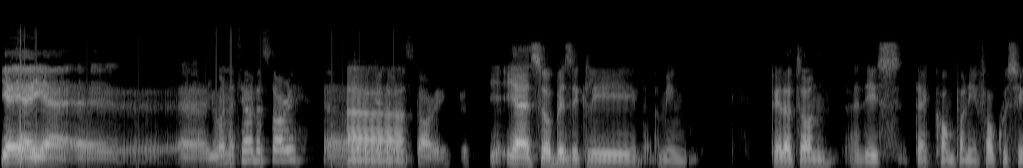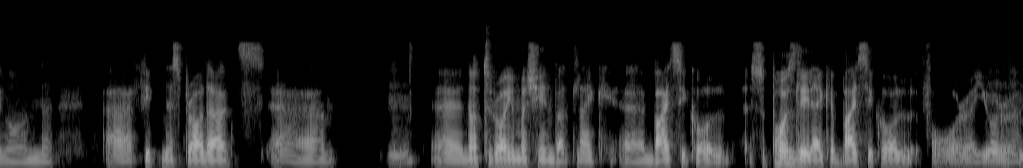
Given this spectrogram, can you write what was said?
Yeah, yeah, yeah. Uh, uh, you want to tell the story? Uh, I I know Uh, the story. yeah. So basically, I mean, Peloton, uh, this tech company focusing on uh, fitness products, um, hmm uh, not rowing machine, but like a bicycle, supposedly like a bicycle for your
